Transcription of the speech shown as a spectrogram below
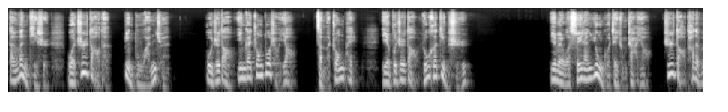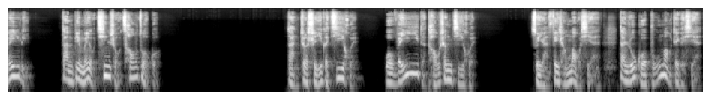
但问题是，我知道的并不完全，不知道应该装多少药，怎么装配，也不知道如何定时。因为我虽然用过这种炸药，知道它的威力，但并没有亲手操作过。但这是一个机会，我唯一的逃生机会。虽然非常冒险，但如果不冒这个险，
